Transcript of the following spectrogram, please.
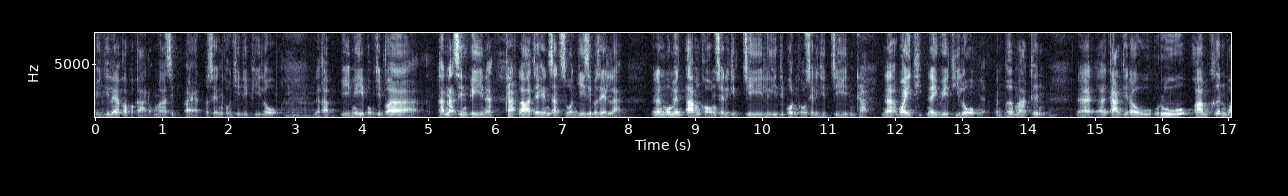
ปีที่แล้วก็ประกาศออกมา 18%ของ GDP โลกนะครับปีนี้ผมคิดว่าถ้าณสิ้นปีนะครับเราอาจจะเห็นสัดส่วน 20%แล้วดัง นั้นโมเมนตัมของเศรษฐกิจจีนหรืออิทธิพลของเศรษฐกิจจีนครับนะวัยที่ในเวทีโลกเนี่ยมันเพิ่มมากขึ้นนะดังนั้นการที่เรารู้ความเคลื่อนไหว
